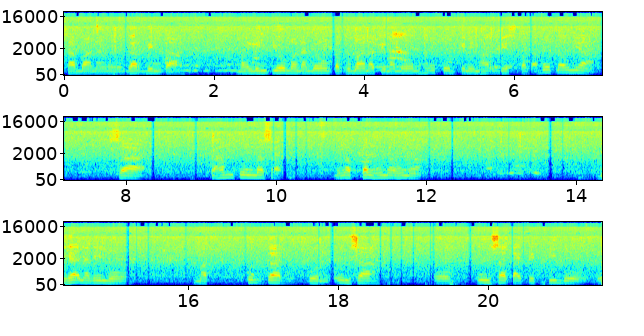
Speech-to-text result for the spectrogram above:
Sama ng mga garden ka. Manglimpyo mananong paghuman at timanon hangtod kini maharbis pag abot na niya sa kahamtong na sa mga panghuna-huna. Diha na nimo matugkad kung unsa o unsa ka epektibo o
